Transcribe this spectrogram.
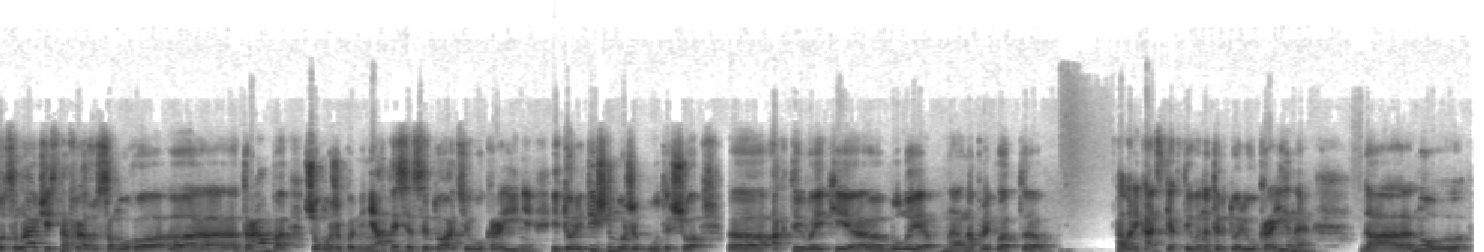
посилаючись на фразу самого е, Трампа, що може помінятися ситуація в Україні, і теоретично може бути, що е, активи, які е, були, е, наприклад, е, американські активи на території України. Да, ну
